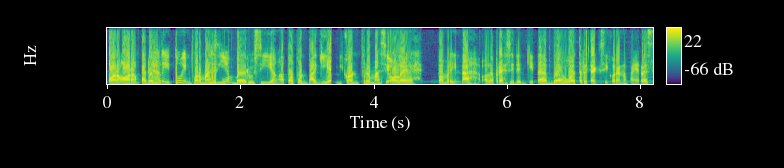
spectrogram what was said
orang-orang padahal itu informasinya baru siang ataupun pagi ya dikonfirmasi oleh pemerintah oleh presiden kita bahwa terdeteksi coronavirus.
